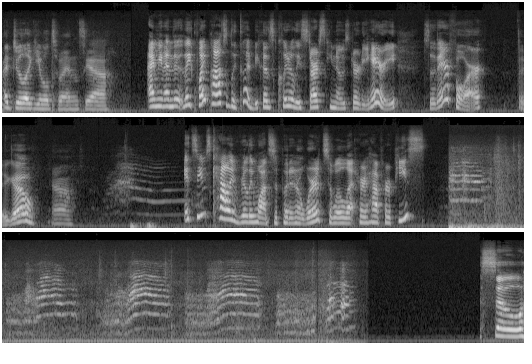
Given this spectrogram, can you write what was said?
I do like Evil Twins. Yeah. I mean, and they- they quite possibly could because clearly Starsky knows Dirty Harry, so therefore, There you go. Yeah. it seems Callie really wants to put in a word, so we'll let her have her piece. So,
